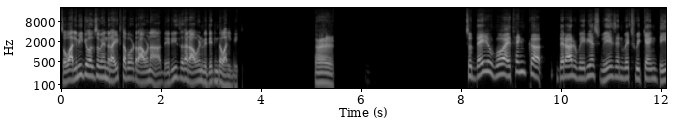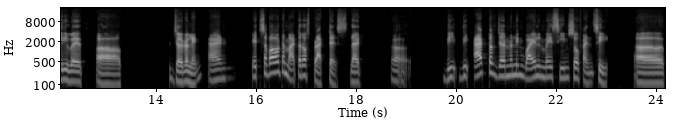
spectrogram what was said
So Valmiki also when writes about Ravana, there is a Ravan within the Valmiki. So there you go. I think uh, there are various ways in which we can deal with uh, journaling, and it's about a matter of practice. That uh, the the act of journaling, while may seem so fancy uh,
